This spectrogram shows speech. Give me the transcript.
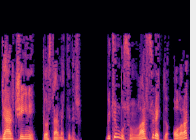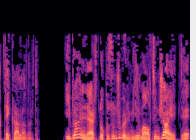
gerçeğini göstermektedir. Bütün bu sunular sürekli olarak tekrarlanırdı. İbraniler 9. bölüm 26. ayette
